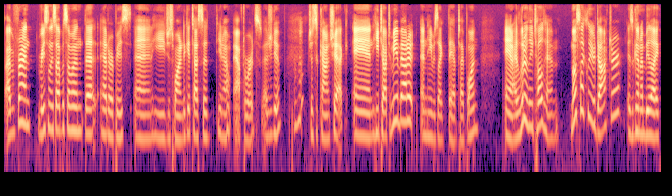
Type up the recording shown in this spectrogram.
I have a friend recently slept with someone that had herpes, and he just wanted to get tested, you know, afterwards, as you do, Mhm. just to kind of check. And he talked to me about it, and he was like, they have type one, and I literally told him, most likely your doctor is gonna be like,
